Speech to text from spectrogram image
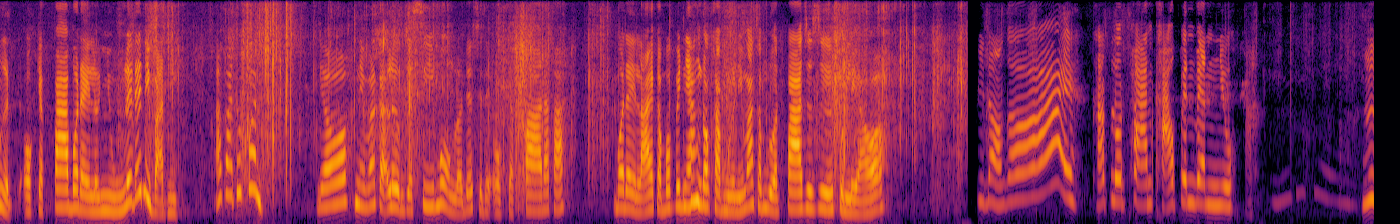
มืดๆออกจากป่าบ่ได้แล้วยุงเลยได้นี่บัดนี้เอาไปทุกคน เดี๋ยวนี่มันก็เริ่มจะ4โมงแล้วเดี๋ยวสิได้ออกจากป่านะคะ บ่ได้หลายกับบ่เป็นหยังดอกค่ะมือนี้มาสำรวจปลาซื่อๆฝุ่นแหล้วพี่น้องเอ้ยขับรถผ่านขาวเป็นแวนอยู่ค่ะอื้อ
